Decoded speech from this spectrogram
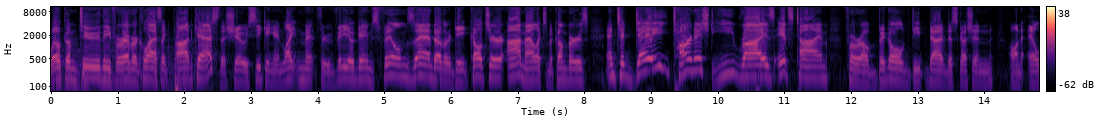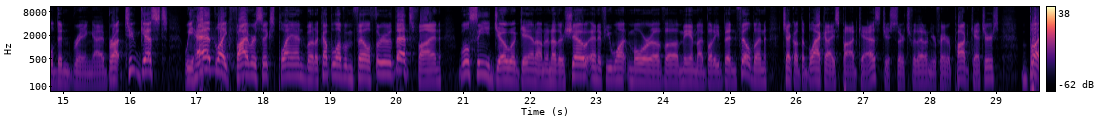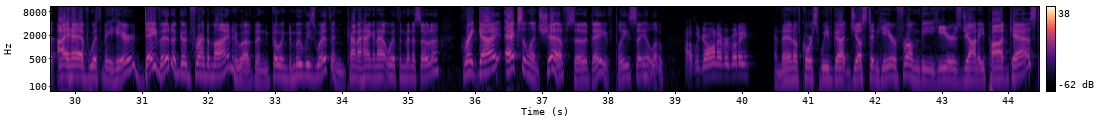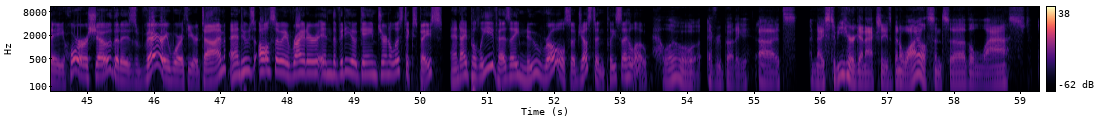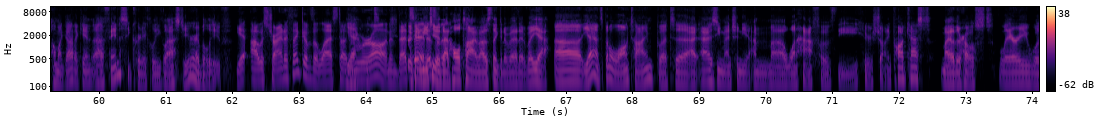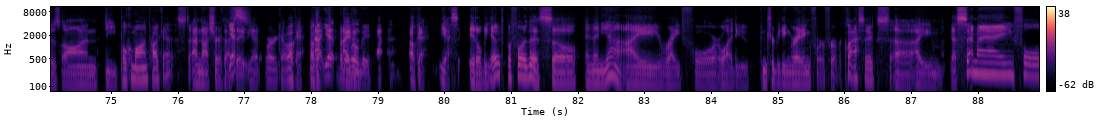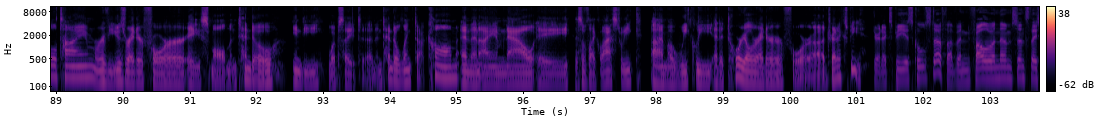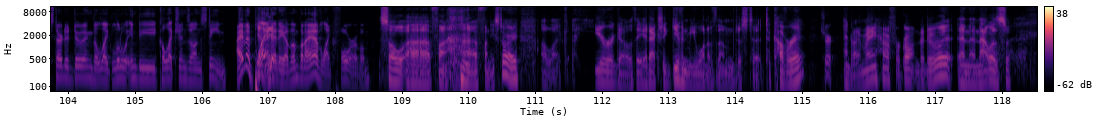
Welcome to the Forever Classic Podcast, the show seeking enlightenment through video games, films, and other geek culture. I'm Alex McCumbers, and today, Tarnished Ye Rise, it's time for a big old deep dive discussion on Elden Ring. I brought two guests. We had like five or six planned, but a couple of them fell through. That's fine. We'll see Joe again on another show, and if you want more of uh, me and my buddy Ben Philbin, check out the Black Ice podcast. Just search for that on your favorite podcatchers. But I have with me here David, a good friend of mine who I've been going to movies with and kind of hanging out with in Minnesota. Great guy, excellent chef. So, Dave, please say hello. How's it going, everybody? And then, of course, we've got Justin here from the Here's Johnny podcast, a horror show that is very worth your time, and who's also a writer in the video game journalistic space, and I believe has a new role. So, Justin, please say hello. Hello, everybody. Uh, it's nice to be here again. Actually, it's been a while since uh, the last. Oh my god, I can't. Uh, Fantasy Critic League last year, I believe. Yeah, I was trying to think of the last time Yeah, you were on, and that's it. me too. isn't That whole time I was thinking about it, but yeah, uh, yeah, it's been a long time. But uh, as you mentioned, yeah, I'm uh, one half of the Here's Johnny podcast. My other host, Larry, was on the Pokemon podcast. I'm not sure if that's Yes. it yet. Or okay, okay, Not yet, but I it will be. uh, okay, yes, it'll be out before this. So, and then yeah, I write for. Well, I do contributing writing for Forever Classics. Uh, I'm a semi full time reviews writer for a small Nintendo indie website, uh, NintendoLink.com, and then I am now a as of like last week, I'm a weekly editorial writer for uh, Dread XP. Dread XP is cool stuff. I've been following them since they started doing the like little indie collections on Steam. I haven't Yeah, played any of them, but I have like four of them. So, uh, fun, funny story. Uh, like year ago, they had actually given me one of them just to to cover it. Sure. and I may have forgotten to do it. And then that was,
